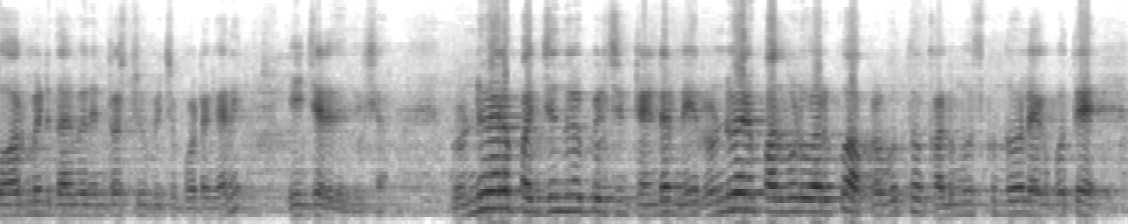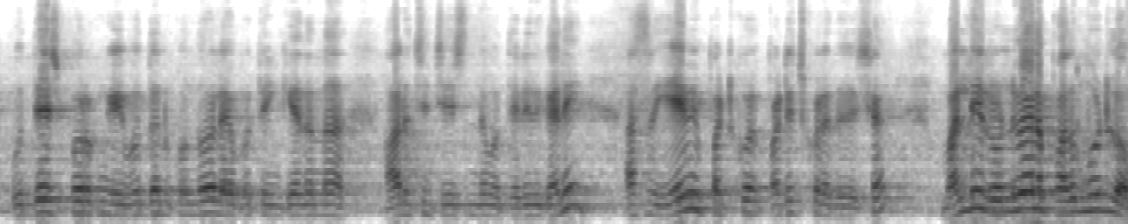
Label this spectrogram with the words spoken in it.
గవర్నమెంట్ దాని మీద ఇంట్రెస్ట్ చూపించకపోవటం కానీ ఏం చేయలేదు అధ్యక్ష రెండు వేల పద్దెనిమిదిలో పిలిచిన టెండర్ని రెండు వేల పదమూడు వరకు ఆ ప్రభుత్వం కళ్ళు మూసుకుందో లేకపోతే ఉద్దేశపూర్వకంగా ఇవ్వద్దనుకుందో లేకపోతే ఇంకేదన్నా ఆలోచన చేసిందేమో తెలియదు కానీ అసలు ఏమీ పట్టుకో పట్టించుకోలేదు అధ్యక్ష మళ్ళీ రెండు వేల పదమూడులో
